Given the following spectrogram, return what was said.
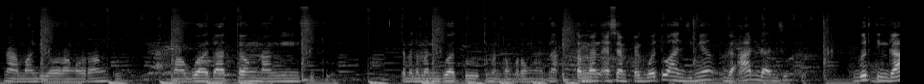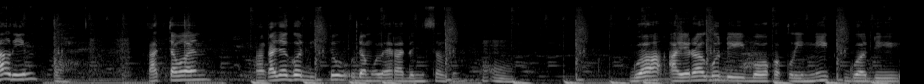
nah manggil orang-orang tuh ma gua dateng nangis itu. Teman-teman Hmm. gua tuh teman tongkrongan. Nah teman SMP gua tuh anjingnya nggak ada di situ. Gue tinggalin Wah. kacau kan? Makanya gue di situ udah mulai rada nyesel tuh. Gua akhirnya gue dibawa ke klinik gua di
